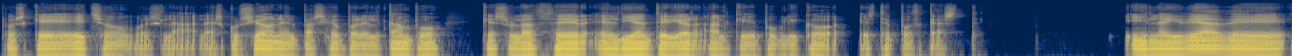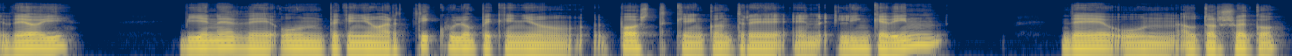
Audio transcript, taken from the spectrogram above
pues que he hecho pues, la, excursión, el paseo por el campo, que suelo hacer el día anterior al que publico este podcast. Y la idea de, de hoy viene de un pequeño artículo, un pequeño post que encontré en LinkedIn de un autor sueco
